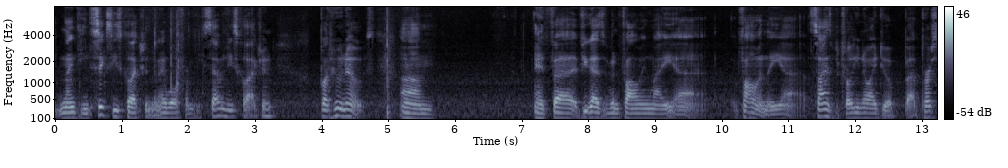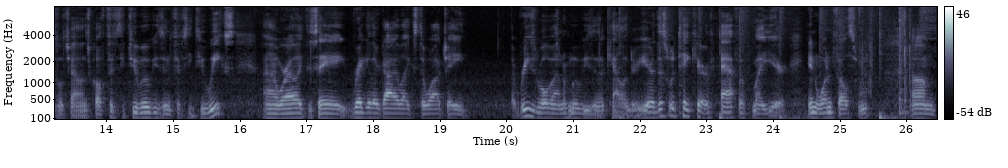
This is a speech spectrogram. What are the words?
1960s collection than I will from the 70s collection, but who knows? Um, if uh, if you guys have been following my uh, following the uh, Science Patrol, you know I do a, a, personal challenge called 52 Movies in 52 Weeks. uh, where I like to say a regular guy likes to watch a, a reasonable amount of movies in a calendar year. This would take care of half of my year in one fell swoop. Um,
